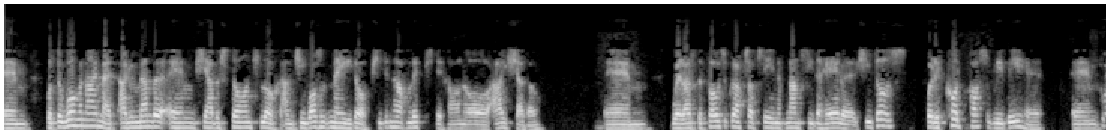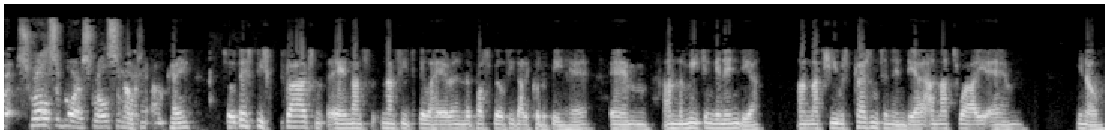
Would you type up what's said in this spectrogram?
Um, but the woman I met, I remember um, she had a staunch look, and she wasn't made up. She didn't have lipstick on or eyeshadow. Um, Whereas the photographs I've seen of Nancy D'Hara, she does, but it could possibly be her. Um, Scroll some more. Scroll some more. Okay, okay. So this describes uh, Nancy, Nancy De La Hare and the possibility that it could have been her, um, and the meeting in India, and that she was present in India, and that's why, um, you know,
